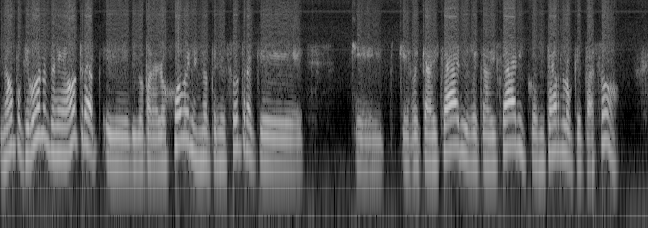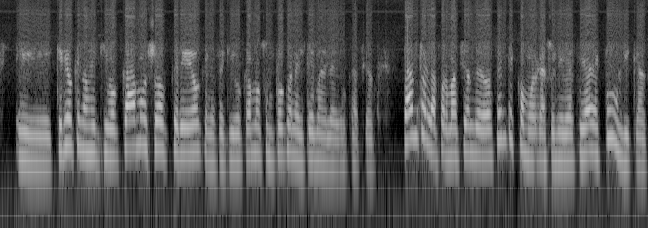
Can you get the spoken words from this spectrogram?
¿no? Porque vos no tenés otra, eh, digo, para los jóvenes no tenés otra que, que, recalcar y recalcar y contar lo que pasó. Eh, creo que nos equivocamos, yo creo que nos equivocamos un poco en el tema de la educación, tanto en la formación de docentes como en las universidades públicas,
